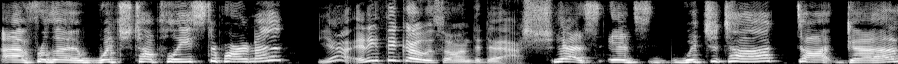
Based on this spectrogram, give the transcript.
Uh, for the Wichita Police Department? Yeah, anything goes on the dash. Yes, it's wichita.gov.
